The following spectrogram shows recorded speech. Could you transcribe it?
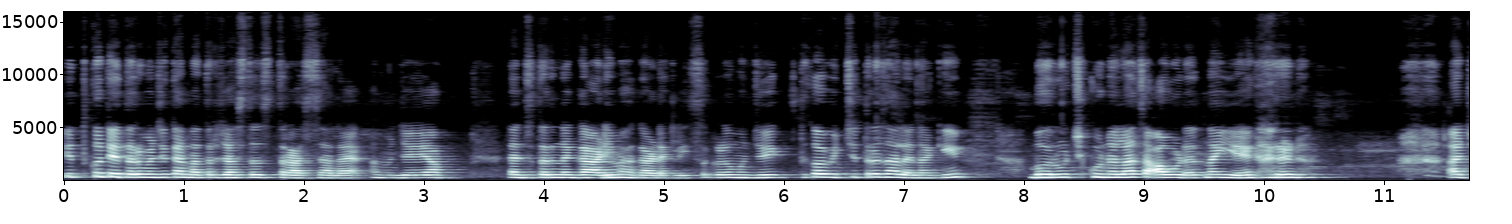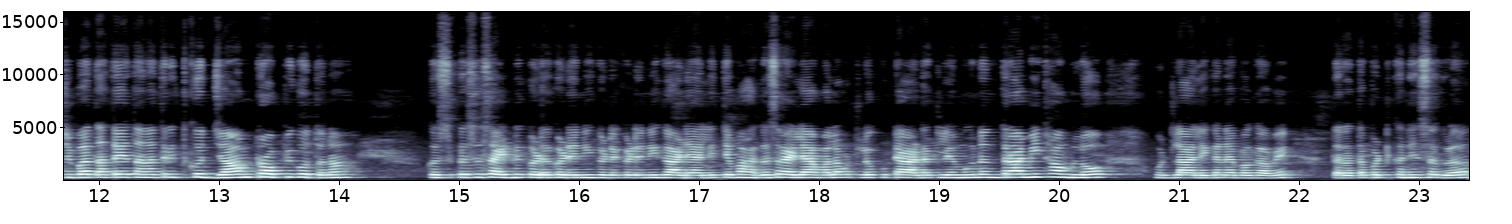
इतकं ते तर म्हणजे त्यांना तर जास्तच त्रास झाला आहे म्हणजे या- त्यांचं तर ना गाडी महागा अडकली. सगळं म्हणजे इतकं विचित्र झालं ना की भरूच कुणालाच आवडत नाही आहे कारण अजिबात आता येताना तर इतकं जाम ट्रॉफिक होतं ना. कसं कसं साईडने कडेकडेनी कडेकडेनी गाड्या आली ते भागच राहिले. आम्हाला म्हटलं कुठे अडकले? मग नंतर आम्ही थांबलो. म्हटलं आले का नाही बघावे? तर आता पटकन हे सगळं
